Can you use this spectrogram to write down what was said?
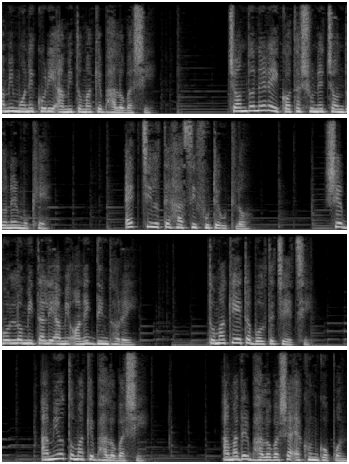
আমি মনে করি আমি তোমাকে ভালোবাসি। চন্দনের এই কথা শুনে চন্দনের মুখে এক চিলতে হাসি ফুটে উঠল। সে বলল, মিতালি, আমি অনেক দিন ধরেই তোমাকে এটা বলতে চেয়েছি। আমিও তোমাকে ভালোবাসি। আমাদের ভালোবাসা এখন গোপন।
